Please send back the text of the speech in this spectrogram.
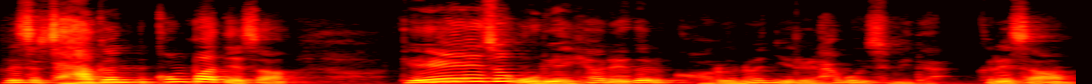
그래서 작은 콩팥에서 계속 우리의 혈액을 거르는 일을 하고 있습니다. 그래서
